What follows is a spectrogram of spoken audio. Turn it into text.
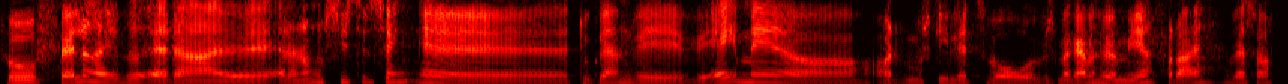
På falderæbet, er der, øh, er der nogle sidste ting, øh, du gerne vil, vil af med, og, og måske lidt, hvor hvis man gerne vil høre mere fra dig, hvad så?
